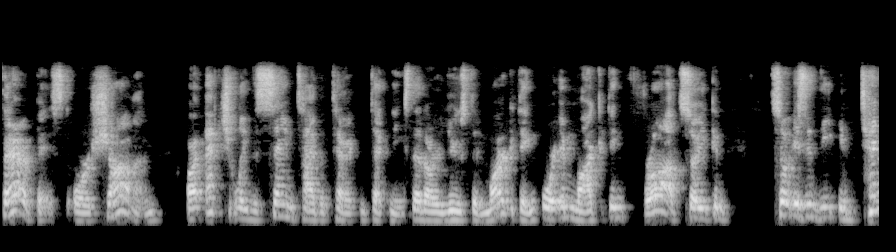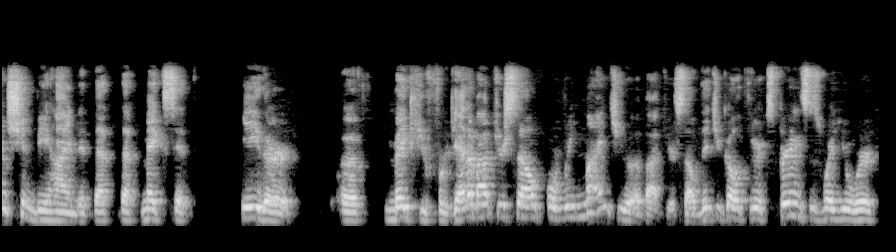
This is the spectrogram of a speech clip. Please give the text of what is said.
therapist or shaman are actually the same type of ter- techniques that are used in marketing or in marketing fraud. So you can, so is it the intention behind it that that makes it either uh, make you forget about yourself or remind you about yourself? Did you go through experiences where you were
